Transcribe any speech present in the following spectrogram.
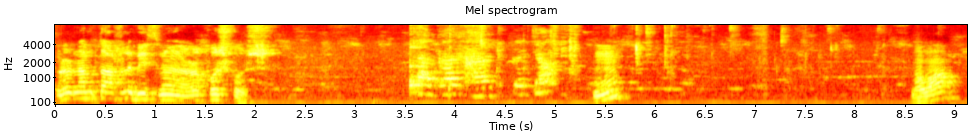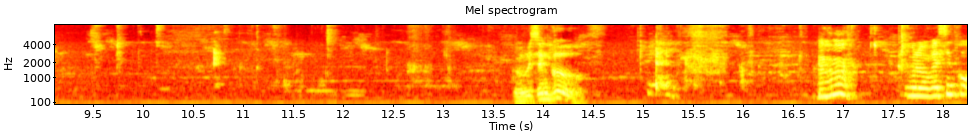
ওটার নাম তো আসলে না, ওটা ফুসফুস হুম? বাবা? রবি সিংকু হুম। তুমি রবেছেন কো?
